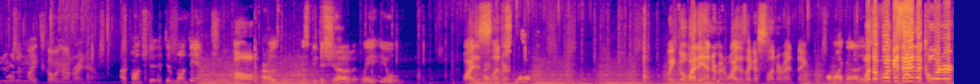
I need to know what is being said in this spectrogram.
There's northern lights going on right now. I punched it. It did one damage. Oh, All right, let's, let's beat the shit out of it. Wait, heal. why is it All right, beat slender? Wait, go by the Enderman. Why is this like a Slenderman thing? Oh my god. What the it's- fuck is that in the corner?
